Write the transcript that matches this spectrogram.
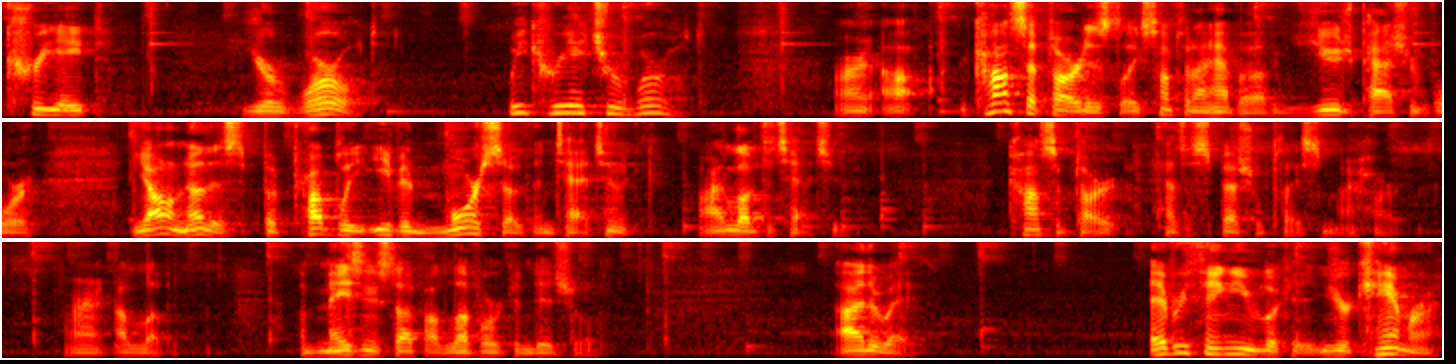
create your world. We create your world. All right, uh, concept art is like something I have a huge passion for. Y'all know this, but probably even more so than tattooing. I love to tattoo. Concept art has a special place in my heart. All right, I love it. Amazing stuff. I love working digital. Either way, everything you look at, your camera,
